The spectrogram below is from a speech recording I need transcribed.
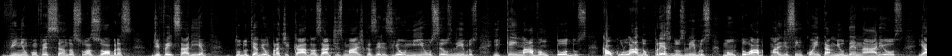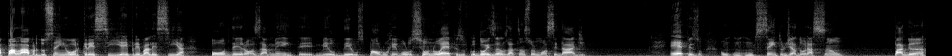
vinham confessando as suas obras de feitiçaria, tudo que haviam praticado, as artes mágicas, eles reuniam os seus livros e queimavam todos. Calculado o preço dos livros, montoava mais de 50 mil denários. E a palavra do Senhor crescia e prevalecia poderosamente. Meu Deus, Paulo revolucionou Éfeso, ficou dois anos lá, transformou a cidade. Éfeso, um, um centro de adoração pagã.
